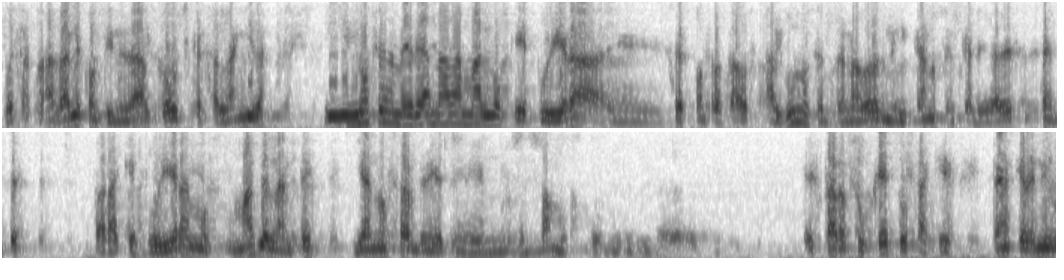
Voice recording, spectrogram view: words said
pues a, darle continuidad al coach Casalánguida y no se me vea nada malo que pudiera eh, ser contratados algunos entrenadores mexicanos en calidad de asistentes para que pudiéramos más adelante ya no estar de, eh, vamos estar sujetos a que tenga que venir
